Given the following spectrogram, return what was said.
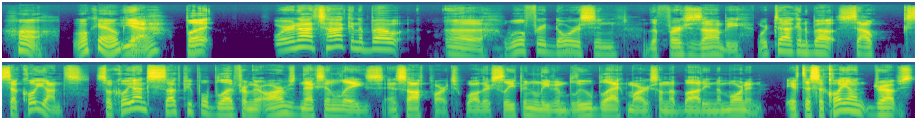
Huh. Okay. Okay. Yeah, but we're not talking about uh Wilfred Doricent, the first zombie. We're talking about Sau- Sakoyans. Sakoyans suck people blood from their arms, necks, and legs and soft parts while they're sleeping, leaving blue black marks on the body in the morning. If the Sakoyan drops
